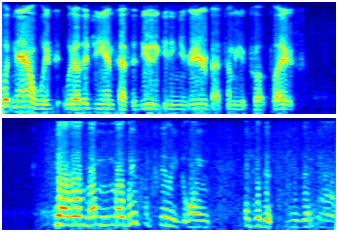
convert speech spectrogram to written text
what now would would other GMs have to do to get in your ear about some of your pro players? Yeah, well, my, my basic theory going into this season is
